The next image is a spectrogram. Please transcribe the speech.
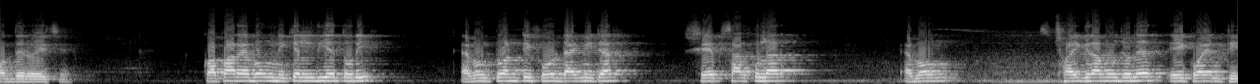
মধ্যে রয়েছে। কপার এবং নিকেল দিয়ে তৈরি। এবং twenty four diameter shape circular এবং ছয় গ্রাম ওজনের এই কয়েনটি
